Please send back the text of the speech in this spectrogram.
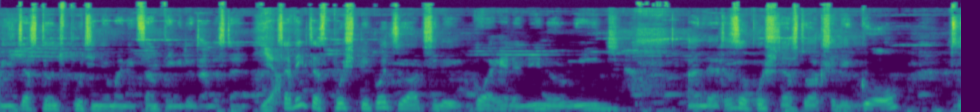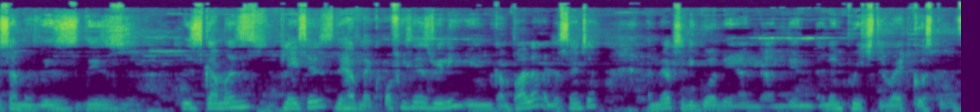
you just don't put in your money in something you don't understand. Yeah. So I think it has pushed people to actually go ahead and you know read, and it also pushed us to actually go to some of these these scammers places. They have like offices really in Kampala at the center, and we actually go there and, and then and then preach the right gospel of,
